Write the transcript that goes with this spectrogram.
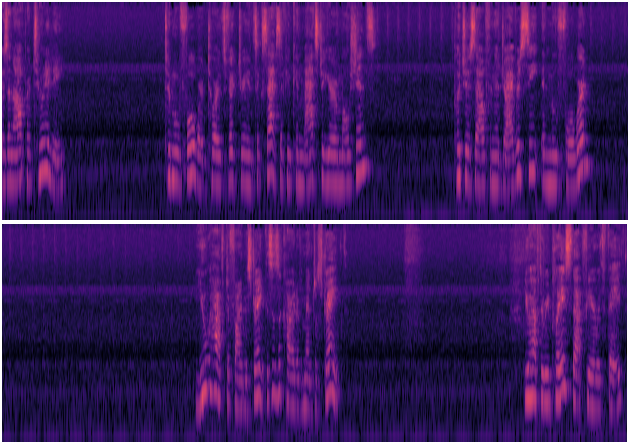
There's an opportunity to move forward towards victory and success if you can master your emotions, put yourself in the driver's seat, and move forward. You have to find the strength. This is a card of mental strength. You have to replace that fear with faith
